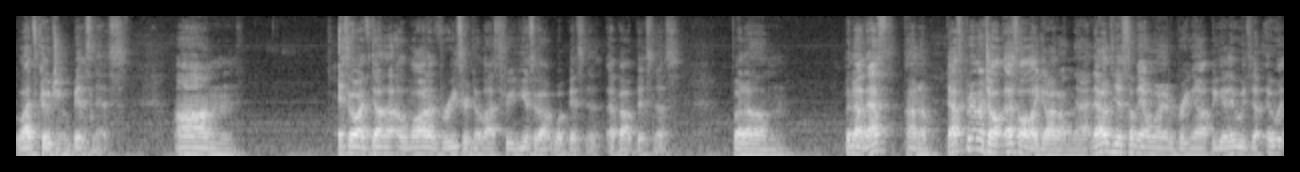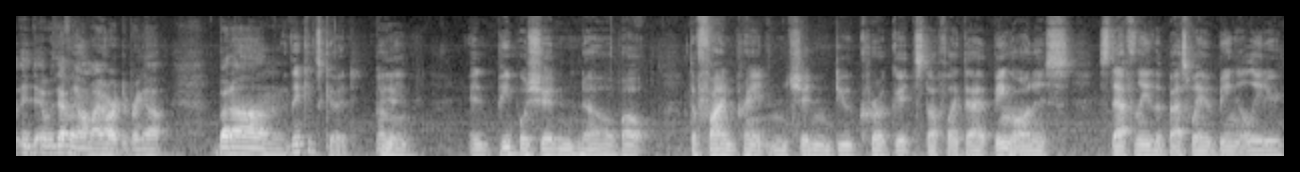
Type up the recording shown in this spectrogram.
life coaching business. Um, and so I've done a lot of research in the last few years about what business about business, but um, but no, that's I don't know. That's pretty much all. That's all I got on that. That was just something I wanted to bring up because it was it was it, it was definitely on my heart to bring up. But I um, think it's good. I Yeah. mean, it, people should know about the fine print and shouldn't do crooked stuff like that. Being honest is definitely the best way of being a leader.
